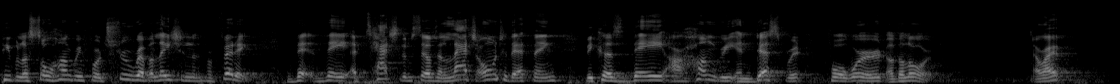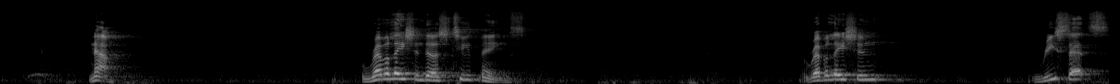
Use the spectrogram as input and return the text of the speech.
people are so hungry for true revelation of the prophetic that they attach themselves and latch onto that thing because they are hungry and desperate for a word of the Lord. All right? Now, Revelation does two things. Revelation resets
